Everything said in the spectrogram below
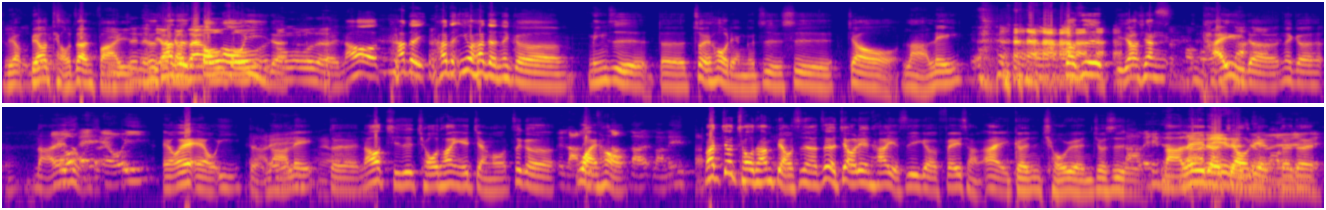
不要不要挑战发音，真的就是他是东欧欧裔的。东欧的对，然后他的他的，因为他的那个名字的最后两个字是叫拉勒，就是比较像台语的那个拉勒这 A L E L A L E，对，拉勒对。然后其实球团也讲哦，这个哎外号，拉拉雷那就球团表示呢，这个教练他也是一个非常爱跟球员就是拉勒的教练对对。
